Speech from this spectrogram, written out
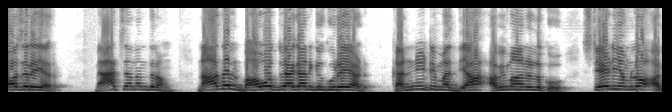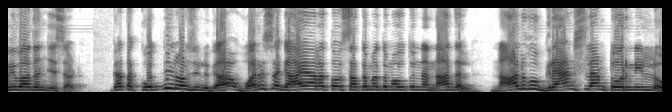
హాజరయ్యారు. మ్యాచ్ అనంతరం నాదల్ భావోద్వేగానికి గురయ్యాడు. కన్నీటి మధ్య అభిమానులకు స్టేడియంలో అభివాదం చేశాడు. గత కొద్ది రోజులుగా వరుస గాయాలతో సతమతమవుతున్న నాదల్ నాలుగు గ్రాండ్ స్లామ్ టోర్నీల్లో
